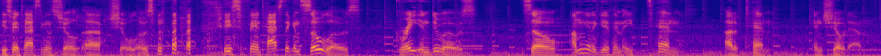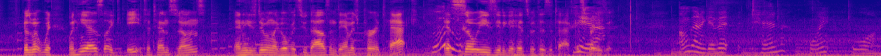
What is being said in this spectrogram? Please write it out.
He's fantastic in show uh, solos. he's fantastic in solos, great in duos. So I'm gonna give him a 10 out of 10 in showdown. Because when, when when he has like eight to 10 stones, and he's doing like over 2,000 damage per attack, it's so easy to get hits with his attack. It's Yeah. crazy. I'm gonna give it ten point one.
